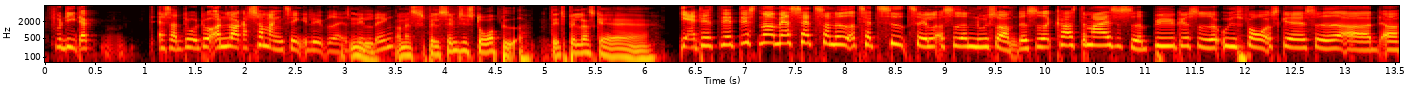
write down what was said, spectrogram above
fordi der, altså, du, du unlocker så mange ting i løbet af at spille det, ikke? Og man skal spille Sims i store bidder. Det er et spil, der skal... Ja, det, det, det er sådan noget med at sætte sig ned og tage tid til og sidde og nusse om det. Sidde og customize, sidde og bygge, sidde og udforske, sidde og, og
